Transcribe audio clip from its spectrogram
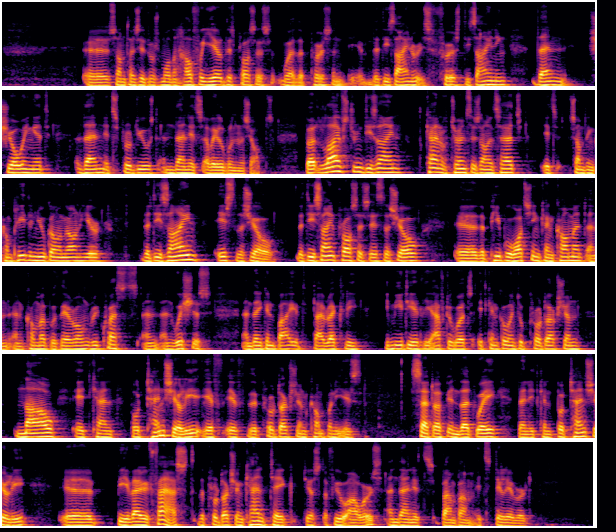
Uh, sometimes it was more than half a year, of this process, where the person, the designer is first designing, then showing it, then it's produced, and then it's available in the shops. But live stream design kind of turns this on its head. It's something completely new going on here. The design is the show. The design process is the show. Uh, the people watching can comment and, and come up with their own requests and, and wishes, and they can buy it directly immediately afterwards. It can go into production now. It can potentially, if, if the production company is set up in that way, then it can potentially uh, be very fast. The production can take just a few hours and then it's bam bam, it's delivered.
